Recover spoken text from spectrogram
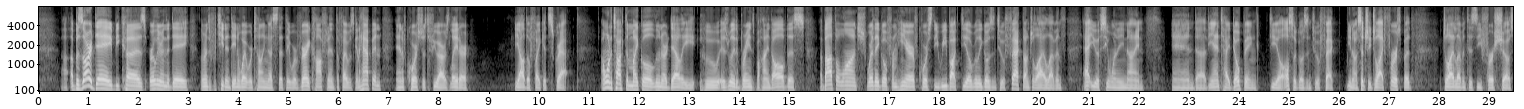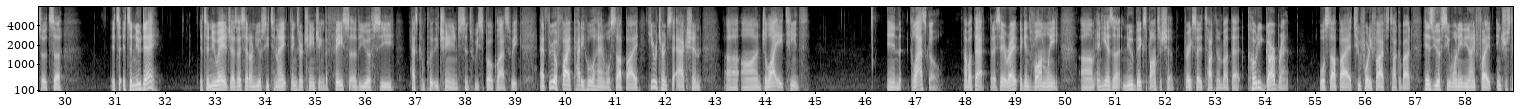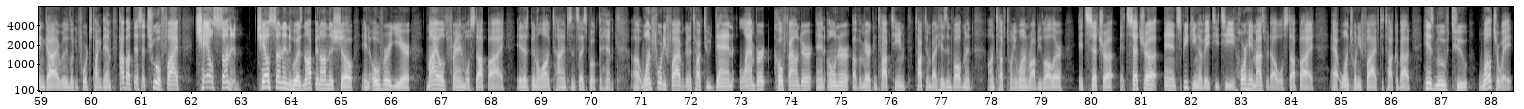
Uh, a bizarre day because earlier in the day, Lorenzo Fertitta and Dana White were telling us that they were very confident the fight was going to happen. And of course, just a few hours later, the Aldo fight gets scrapped. I want to talk to Michael Lunardelli, who is really the brains behind all of this about the launch, where they go from here. Of course, the Reebok deal really goes into effect on July 11th at UFC 189, and uh, the anti-doping deal also goes into effect you know, essentially July 1st, but July 11th is the first show. So it's a it's it's a new day. It's a new age. As I said on UFC tonight, things are changing. The face of the UFC has completely changed since we spoke last week. At 3:05, Paddy Holohan will stop by. He returns to action uh, on July 18th in Glasgow. How about that? Did I say it right? Against Vaughan Lee. Um, and he has a new big sponsorship. Very excited to talk to him about that. Cody Garbrandt will stop by at 245 to talk about his UFC 189 fight. Interesting guy. Really looking forward to talking to him. How about this? At 205, Chael Sonnen. Chael Sonnen, who has not been on this show in over a year, my old friend will stop by. It has been a long time since I spoke to him. Uh, 145, we're going to talk to Dan Lambert, co founder and owner of American Top Team. Talk to him about his involvement on TUF 21, Robbie Lawler, etc., etc. And speaking of ATT, Jorge Masvidal will stop by at 125 to talk about his move to welterweight.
